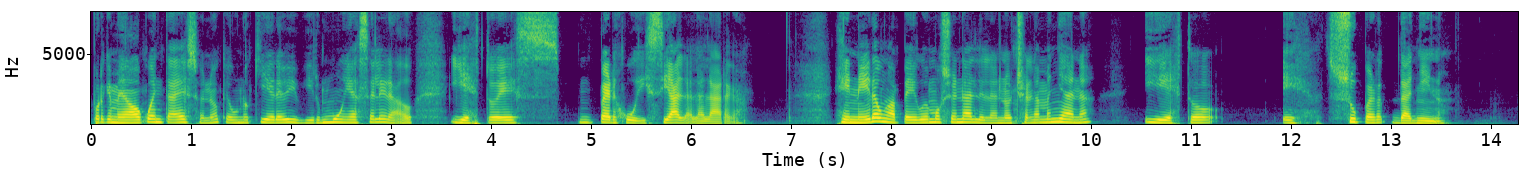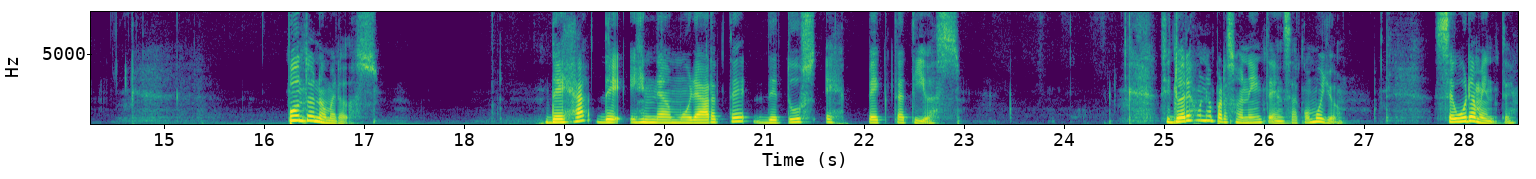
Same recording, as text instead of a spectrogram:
porque me he dado cuenta de eso, ¿no? Que uno quiere vivir muy acelerado y esto es perjudicial a la larga. Genera un apego emocional de la noche a la mañana y esto es súper dañino. Punto número dos. Deja de enamorarte de tus. Si tú eres una persona intensa como yo, seguramente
